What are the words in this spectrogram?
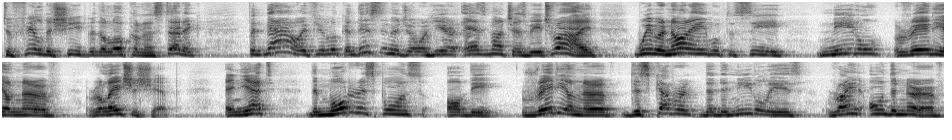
to fill the sheet with a local anesthetic. But now, if you look at this image over here, as much as we tried, we were not able to see needle radial nerve relationship. And yet, the motor response of the radial nerve discovered that the needle is right on the nerve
